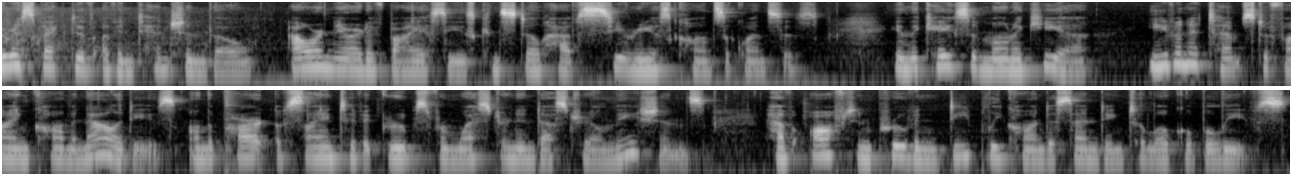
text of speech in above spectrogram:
Irrespective of intention, though, our narrative biases can still have serious consequences. In the case of Mauna Kea, even attempts to find commonalities on the part of scientific groups from Western industrial nations have often proven deeply condescending to local beliefs.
